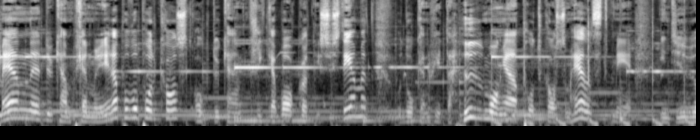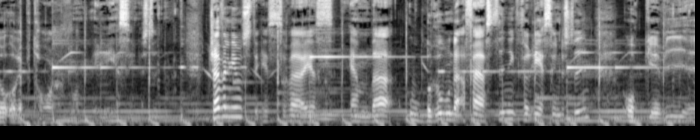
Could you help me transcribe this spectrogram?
Men eh, du kan prenumerera på vår podcast och du kan klicka bakåt i systemet och då kan du hitta hur många podcast som helst med intervjuer och reportage från reseindustrin. Travel News det är Sveriges enda oberoende affärstidning för reseindustrin och eh, vi eh,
